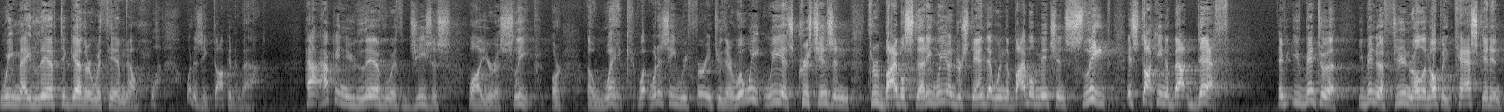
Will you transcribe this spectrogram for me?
we may live together with him. Now, what is he talking about? How, how can you live with Jesus while you're asleep or awake? What, what is he referring to there? Well, we, we as Christians and through Bible study, we understand that when the Bible mentions sleep, it's talking about death. Have you been to a you've been to a funeral, an open casket, and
